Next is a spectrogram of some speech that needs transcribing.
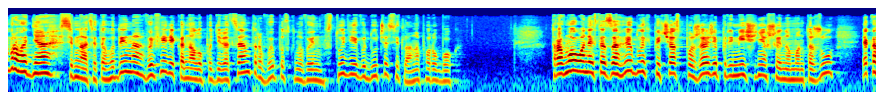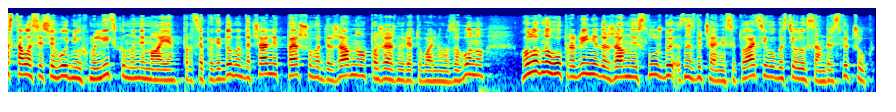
Доброго дня, 17 година. В ефірі каналу Поділя Центр. Випуск новин. В студії ведуча Світлана Поробок. Травмованих та загиблих під час пожежі приміщення шиномонтажу, яка сталася сьогодні у Хмельницькому, немає. Про це повідомив начальник першого державного пожежно-рятувального загону головного управління Державної служби з надзвичайних ситуацій в області Олександр Свірчук.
